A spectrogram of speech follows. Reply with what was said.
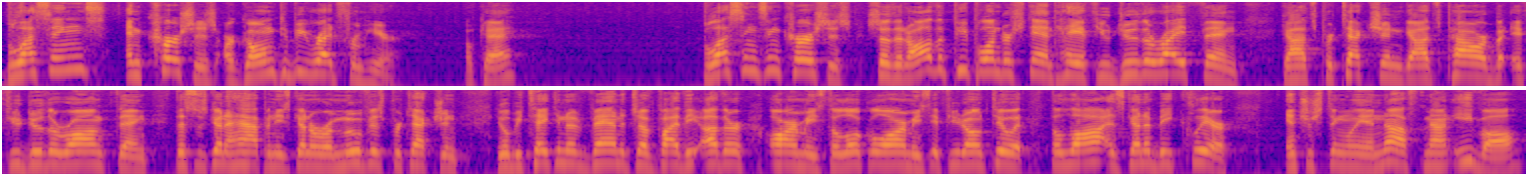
blessings and curses are going to be read from here, okay? Blessings and curses so that all the people understand hey, if you do the right thing, God's protection, God's power, but if you do the wrong thing, this is going to happen. He's going to remove his protection. You'll be taken advantage of by the other armies, the local armies, if you don't do it. The law is going to be clear. Interestingly enough, Mount Ebal,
